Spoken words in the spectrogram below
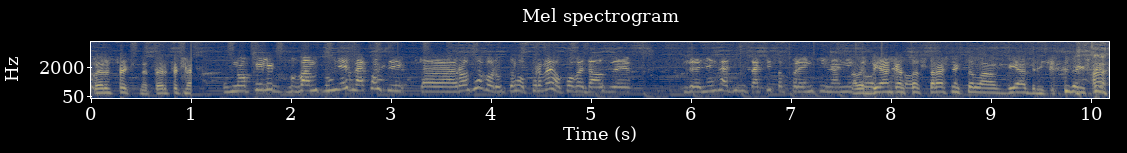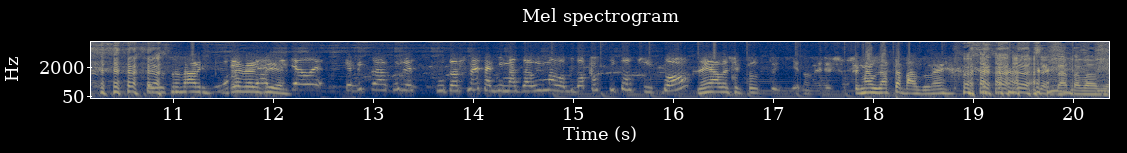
Perfektné, perfektné. No Filip vám hneď na konci uh, rozhovoru toho prvého povedal, že že necháte si takéto pranky na niekoho. Ale Bianka sa strašne chcela vyjadriť. takže, takže sme mali dve verzie. Ja, keby to akože skutočné, tak by ma zaujímalo, kto poskytol číslo. Ne, ale však to, to je jedno nerieš. Však majú databázu, ne? Však databáza.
